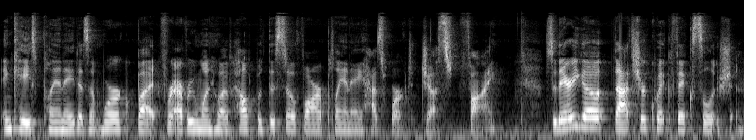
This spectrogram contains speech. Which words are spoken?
in case plan A doesn't work. But for everyone who I've helped with this so far, plan A has worked just fine. So there you go. That's your quick fix solution.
